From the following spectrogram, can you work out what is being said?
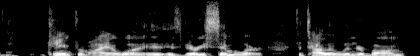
came from Iowa, is very similar to Tyler Linderbaum.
